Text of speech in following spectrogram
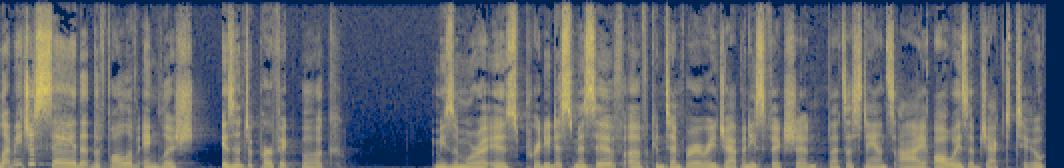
Let me just say that The Fall of English isn't a perfect book. Mizumura is pretty dismissive of contemporary Japanese fiction. That's a stance I always object to.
